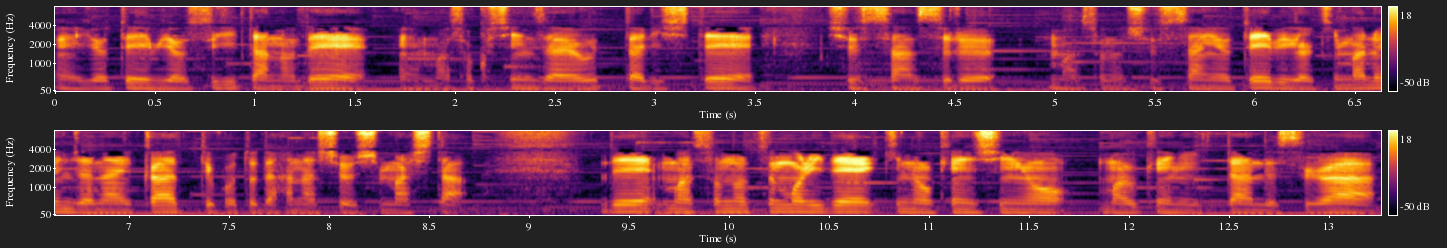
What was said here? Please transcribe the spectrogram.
えー、予定日を過ぎたので、えー、まあ、促進剤を打ったりして出産する、まあ、その出産予定日が決まるんじゃないかってことで話をしました。で、まあ、そのつもりで昨日検診を、ま受けに行ったんですが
